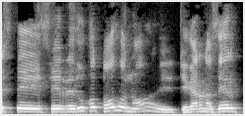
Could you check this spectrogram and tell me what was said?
este, se redujo todo, ¿no? Eh, llegaron a ser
